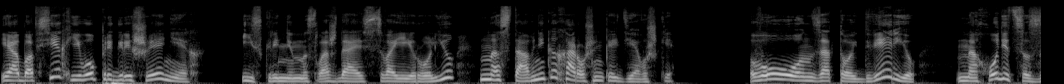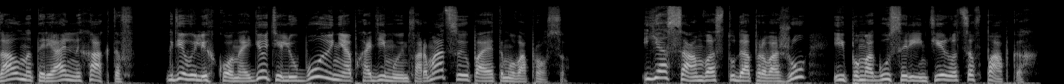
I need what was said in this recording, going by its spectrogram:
и обо всех его прегрешениях, искренне наслаждаясь своей ролью наставника хорошенькой девушки. Вон за той дверью находится зал нотариальных актов, где вы легко найдете любую необходимую информацию по этому вопросу. Я сам вас туда провожу и помогу сориентироваться в папках.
